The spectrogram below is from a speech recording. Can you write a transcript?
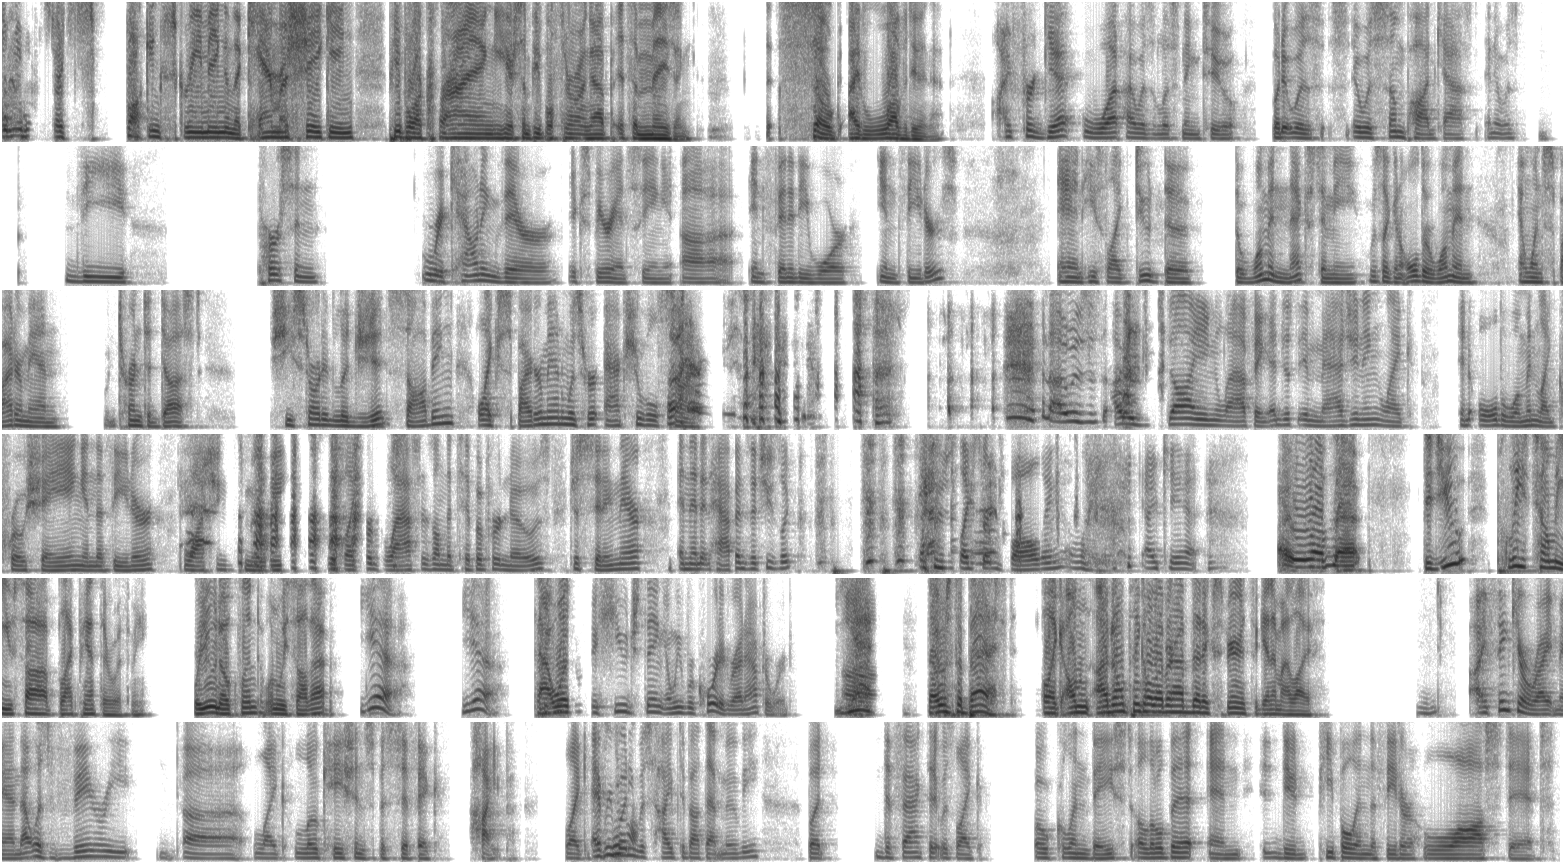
everybody starts fucking screaming and the camera's shaking. People are crying. You hear some people throwing up. It's amazing. It's so i love doing that. I forget what I was listening to, but it was it was some podcast and it was the person recounting their experience seeing uh Infinity War in theaters. And he's like, dude, the the woman next to me was like an older woman and when Spider-Man turned to dust, she started legit sobbing like Spider-Man was her actual son. and I was just I was dying laughing and just imagining like an old woman like crocheting in the theater watching this movie with like her glasses on the tip of her nose just sitting there and then it happens that she's like and just like start bawling. I'm like I can't. I love that. Did you please tell me you saw black panther with me. Were you in oakland when we saw that? Yeah. Yeah. That was a huge thing and we recorded right afterward. Yeah. Uh, that was the best. Like I'll, i don't think i'll ever have that experience again in my life I think you're right, man. That was very uh like location specific hype. Like everybody Yeah. was hyped about that movie, but the fact that it was like Oakland based a little bit and dude, people in the theater lost it.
